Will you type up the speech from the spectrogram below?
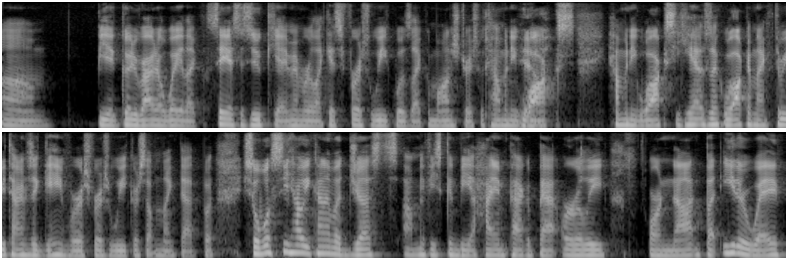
um, be a good right away. Like say a Suzuki, I remember like his first week was like monstrous with how many Yeah. walks, how many walks he has like walking like three times a game for his first week or something like that. But so we'll see how he kind of adjusts um, if he's going to be a high impact bat early or not. But either way,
